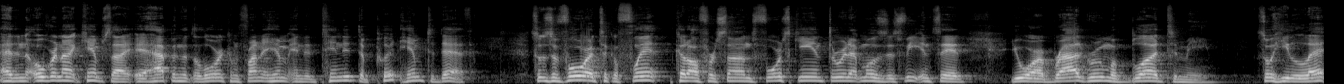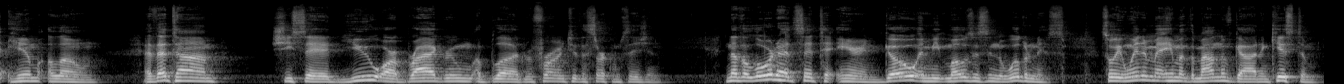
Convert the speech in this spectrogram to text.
at an overnight campsite, it happened that the Lord confronted him and intended to put him to death. So Zipporah took a flint, cut off her son's foreskin, threw it at Moses' feet, and said, You are a bridegroom of blood to me. So he let him alone. At that time, she said, You are a bridegroom of blood, referring to the circumcision. Now the Lord had said to Aaron, Go and meet Moses in the wilderness. So he went and met him at the mountain of God and kissed him.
